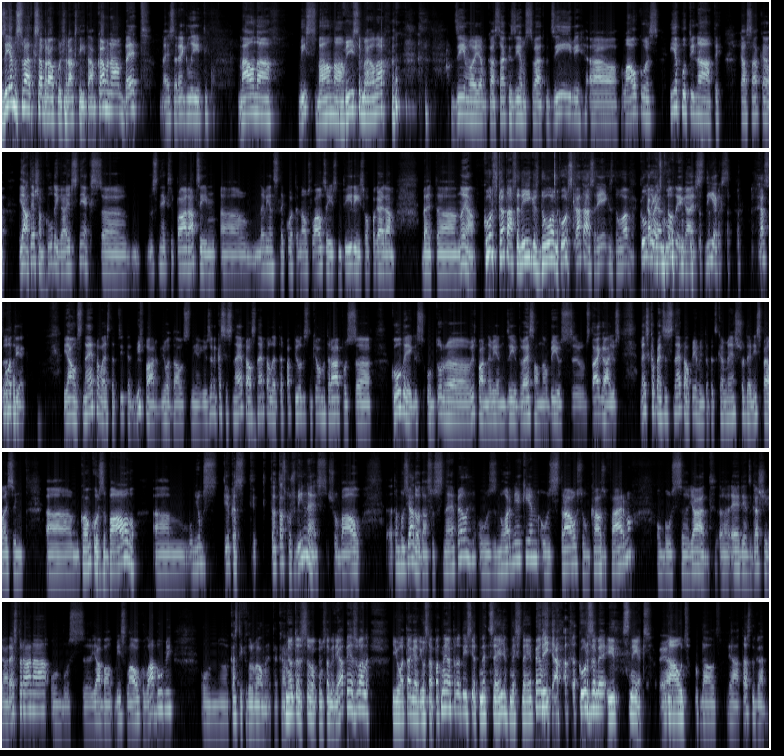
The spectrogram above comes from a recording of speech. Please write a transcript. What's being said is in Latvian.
Ziemassvētki sabraukuši rakstītām kamerām, bet mēs ar eglīti melnā, viss melnā. Visi melnā. dzīvojam, kā saka, Ziemassvētku dzīvi, uh, laukos, ieputināti. Kā saka, jā, tiešām kuldīgā ir sniegs. Uh, sniegs ir pāri acīm. Uh, neviens neko te nav slaucījis un tīrījis vēl pagaidām. Bet, uh, nu jā. Kur skatās Rīgas doma? Kur skatās Rīgas doma? Kuldīgā Kāpēc kuldīgā ir sniegs? Kas notiek? Jā, un Snēpelē, starp citu, ir vispār ļoti daudz sniega. Jūs zināt, kas ir Snēpels? Snēpelē ir tepat 20 km ārpus uh, Kuldīgas, un tur uh, vispār neviena dzīve dvēsele nav bijusi un staigājusi. Mēs kāpēc es Snēpeli pieminu? Tāpēc, ka mēs šodien izspēlēsim uh, konkursu balvu. Um, un jums, tie, kas, ta- tas, kurš vinnēs šo balvu, tam būs jādodas uz Snēpeli, uz Norniekiem, uz Strausu un Kazu fermu. Un būs jāēd ēdienas garšīgā restorānā, un būs jābauda visu lauku labumi. Un kas tik tur vēl? Tā kā- Nu, tad es saprotu, pirms tam ir jāpiezvana, jo tagad jūs tāpat neatradīsiet ne ceļu, ne snēpeli. Kur zemē ir sniegs? Jā. Daudz. daudz. Jā, tas nu gan.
